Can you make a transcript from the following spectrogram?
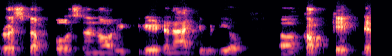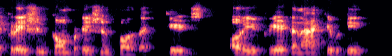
dressed up person or you create an activity of a cupcake decoration competition for the kids or you create an activity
